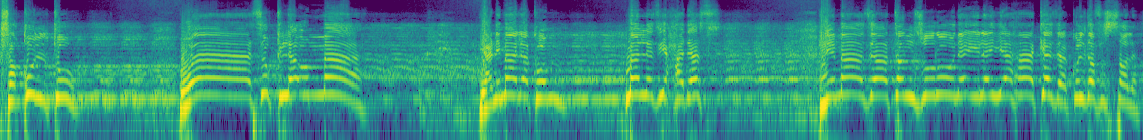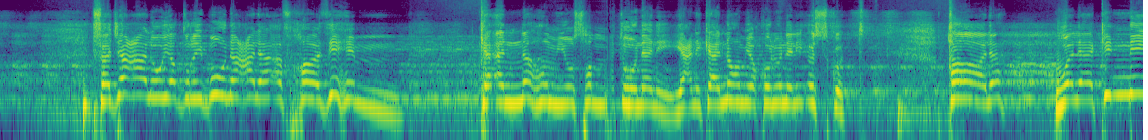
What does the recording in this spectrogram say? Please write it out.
فقلت واثكل أماه يعني ما لكم؟ ما الذي حدث؟ لماذا تنظرون إلي هكذا؟ كل ده في الصلاة. فجعلوا يضربون على أفخاذهم كأنهم يصمتونني يعني كأنهم يقولون لي اسكت. قال ولكني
